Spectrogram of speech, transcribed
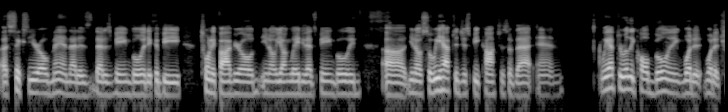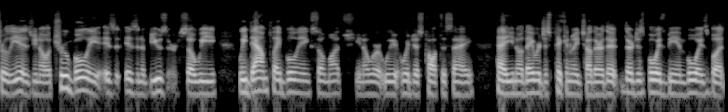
a 60 year old man that is that is being bullied it could be 25 year old you know young lady that's being bullied uh, you know so we have to just be conscious of that and we have to really call bullying what it what it truly is. You know, a true bully is is an abuser. So we we downplay bullying so much. You know, we're we, we're just taught to say, hey, you know, they were just picking on each other. They're they're just boys being boys. But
